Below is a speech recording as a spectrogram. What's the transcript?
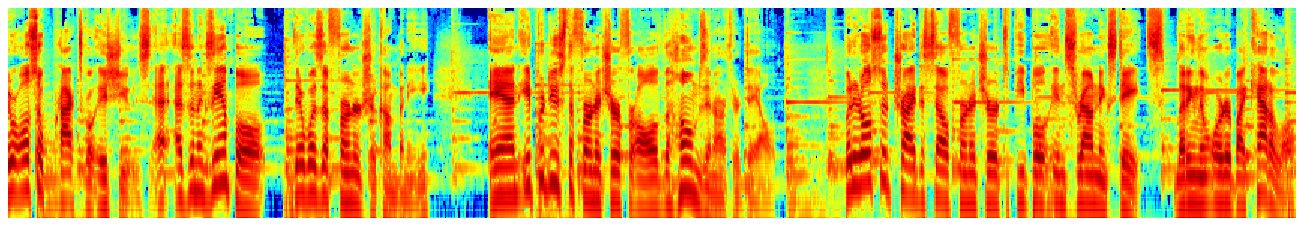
there were also practical issues. As an example, there was a furniture company, and it produced the furniture for all of the homes in Arthurdale. But it also tried to sell furniture to people in surrounding states, letting them order by catalog,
